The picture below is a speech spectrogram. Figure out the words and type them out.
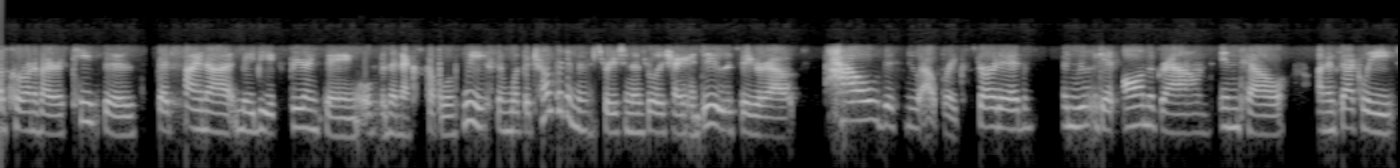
of coronavirus cases that China may be experiencing over the next couple of weeks. And what the Trump administration is really trying to do is figure out how this new outbreak started and really get on the ground intel on exactly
